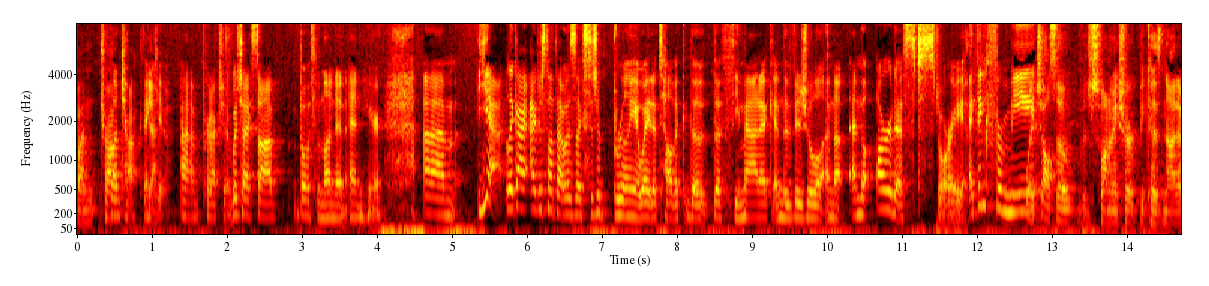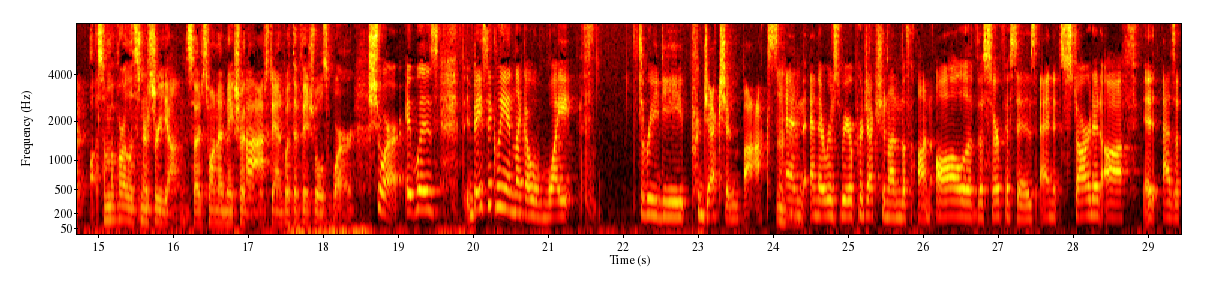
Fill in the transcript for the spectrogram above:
Buntrock. Buntrock, thank Yeah. you, uh, production, which I saw both in London and here. Um, yeah, like I, I just thought that was like such a brilliant way to tell the, the the thematic and the visual and the and the artist story. I think for me, Which also just want to make sure because not some of our listeners are young, so I just want to make sure they Ah. understand what the visuals were. Sure. It was basically in like a white 3D projection box and and there was rear projection on the on all of the surfaces and it started off it as a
